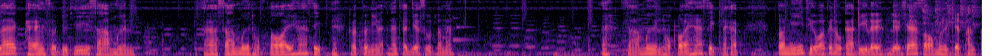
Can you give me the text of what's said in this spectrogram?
แลกแพงสุดอยู่ที่ 30,000อ่า3650อะก็ตัวนี้แหละน่าจะเยอะสุดแล้วมั้งอะสามหมื่นหกร้อยห้าสิบนะครับ ตอนนี้ถือว่าเป็นโอกาสดีเลย เหลือแค่สองหมื่นเจ็ดพันแป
